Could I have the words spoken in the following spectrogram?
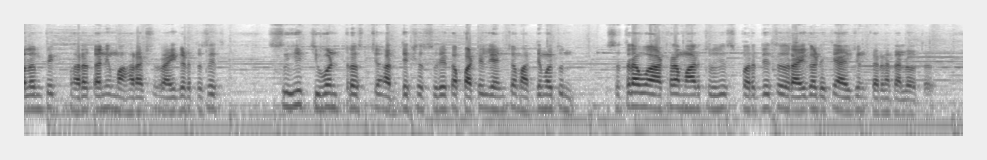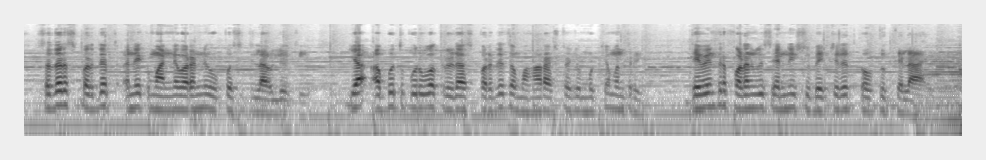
Olympic Bharat आणि महाराष्ट्र रायगड तसेच सुहित जीवन ट्रस्टच्या अध्यक्ष सुरेखा पाटील यांच्या माध्यमातून सतरा व अठरा मार्च रोजी स्पर्धेचं रायगड येथे आयोजन करण्यात आलं होतं. सदर स्पर्धेत अनेक मान्यवरांनी उपस्थिती लावली होती. या अभूतपूर्व क्रीडा स्पर्धेचं महाराष्ट्राचे मुख्यमंत्री देवेंद्र फडणवीस यांनी शुभेच्छेत कौतुक केलं आहे.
